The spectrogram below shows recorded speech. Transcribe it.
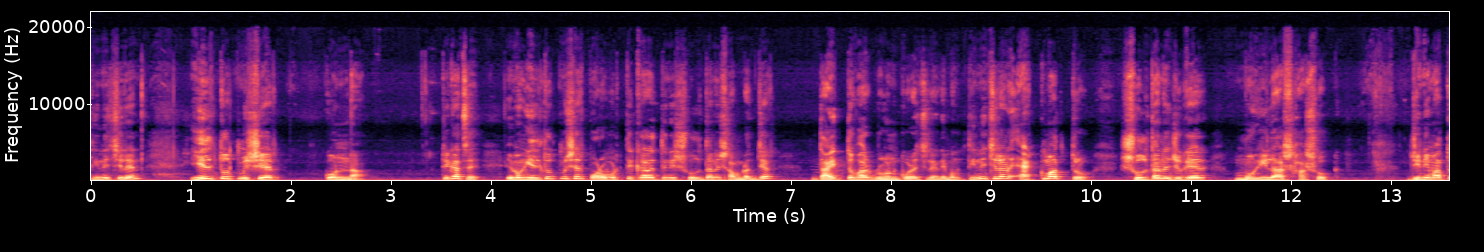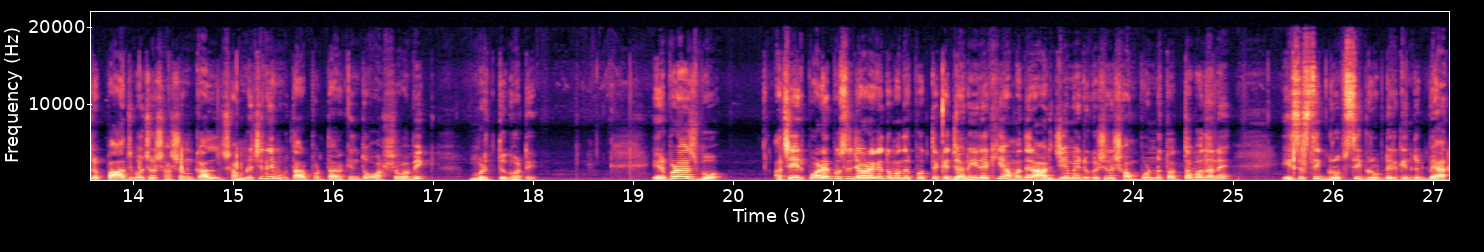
তিনি ছিলেন ইলতুতমিশের কন্যা, ঠিক আছে? এবং ইলতুতমিশের পরবর্তীকালে তিনি সুলতানি সাম্রাজ্যের দায়িত্বভার গ্রহণ করেছিলেন এবং তিনি ছিলেন একমাত্র সুলতানি যুগের মহিলা শাসক, যিনি মাত্র পাঁচ বছর শাসনকাল সামলেছিলেন এবং তারপর তার কিন্তু অস্বাভাবিক মৃত্যু ঘটে। এরপর আসব আচ্ছা এর পরের প্রশ্নে যাওয়ার আগে তোমাদের প্রত্যেককে জানিয়ে রাখি, আমাদের আরজিএম এডুকেশনের সম্পূর্ণ তত্ত্বাবধানে এসএসসি গ্রুপ সি গ্রুপ ডির কিন্তু ব্যাচ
